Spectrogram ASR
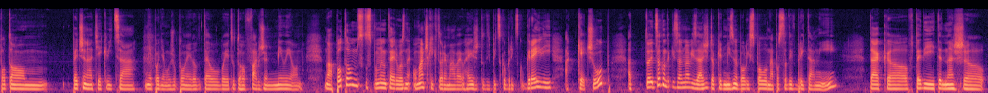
potom pečená tekvica, nepôjdem už úplne do detailu, lebo je tu toho fakt, že milión. No a potom sú tu spomenuté aj rôzne omačky, ktoré mávajú, hej, že tú typickú britskú gravy a ketchup. A to je celkom taký zaujímavý zážitok, keď my sme boli spolu naposledy v Británii, tak uh, vtedy ten náš uh,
